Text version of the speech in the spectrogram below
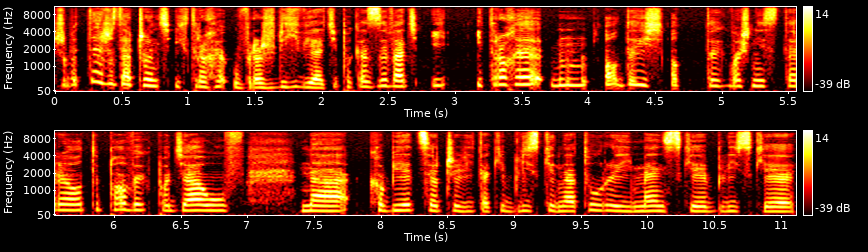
żeby też zacząć ich trochę uwrażliwiać i pokazywać i, i trochę mm, odejść od tych właśnie stereotypowych podziałów na kobiece, czyli takie bliskie natury i męskie, bliskie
